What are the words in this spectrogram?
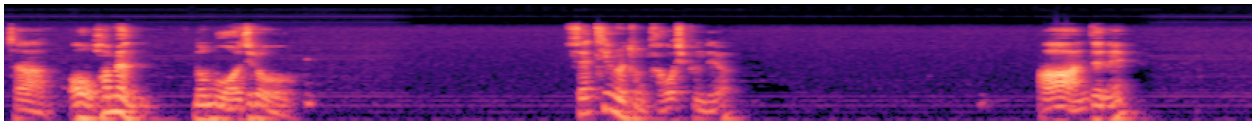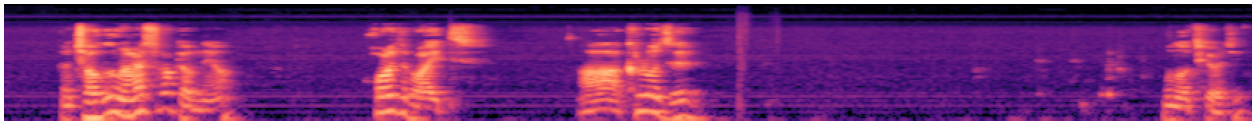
자, 어, 화면 너무 어지러워. 세팅을 좀 가고 싶은데요? 아, 안 되네? 그럼 적응을 할 수밖에 없네요. hold right. 아, 클로즈. 문 어떻게 열지?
